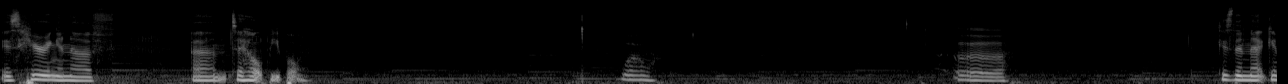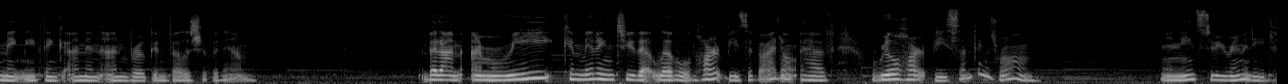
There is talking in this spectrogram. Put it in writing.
is hearing enough um, to help people. Whoa. Uh. Because then that can make me think I'm in unbroken fellowship with Him. But I'm I'm recommitting to that level of heartbeats. If I don't have real heartbeats, something's wrong. And it needs to be remedied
